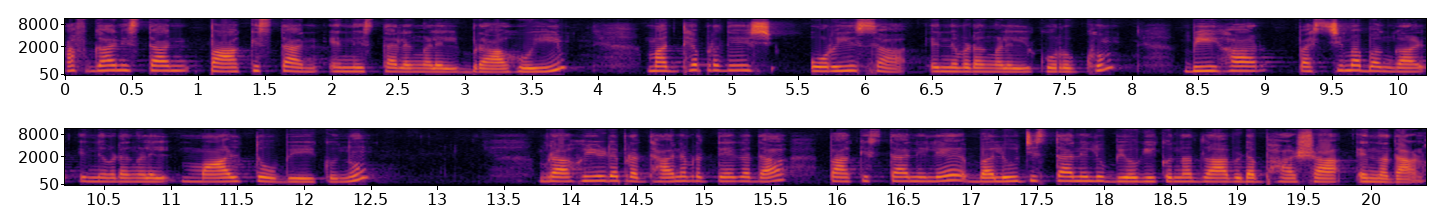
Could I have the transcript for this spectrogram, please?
അഫ്ഗാനിസ്ഥാൻ പാകിസ്ഥാൻ എന്നീ സ്ഥലങ്ങളിൽ ബ്രാഹുയി മധ്യപ്രദേശ് ഒറീസ എന്നിവിടങ്ങളിൽ കുറുഖും ബീഹാർ പശ്ചിമ ബംഗാൾ എന്നിവിടങ്ങളിൽ മാൾത്തോ ഉപയോഗിക്കുന്നു. ബ്രാഹുയുടെ പ്രധാന പ്രത്യേകത പാകിസ്ഥാനിലെ ബലൂചിസ്ഥാനിൽ ഉപയോഗിക്കുന്ന ദ്രാവിഡ ഭാഷ എന്നതാണ്.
